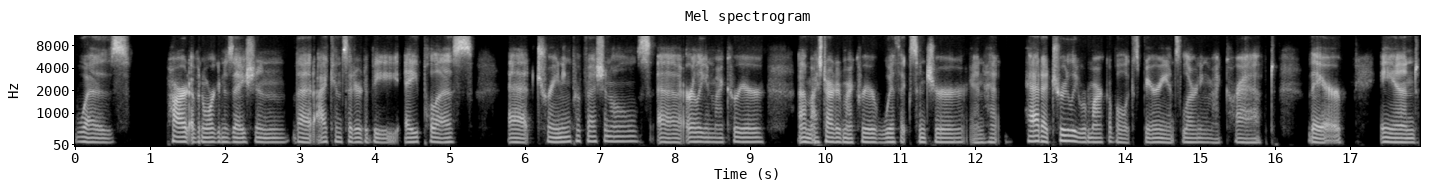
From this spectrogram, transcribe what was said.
was part of an organization that i consider to be a plus at training professionals uh, early in my career. Um, i started my career with accenture and had had a truly remarkable experience learning my craft there. And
